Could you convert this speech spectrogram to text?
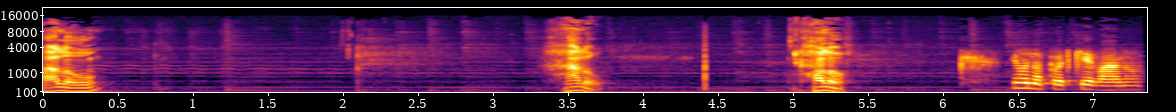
Halló! Halló! Halló! Jó napot kívánok!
